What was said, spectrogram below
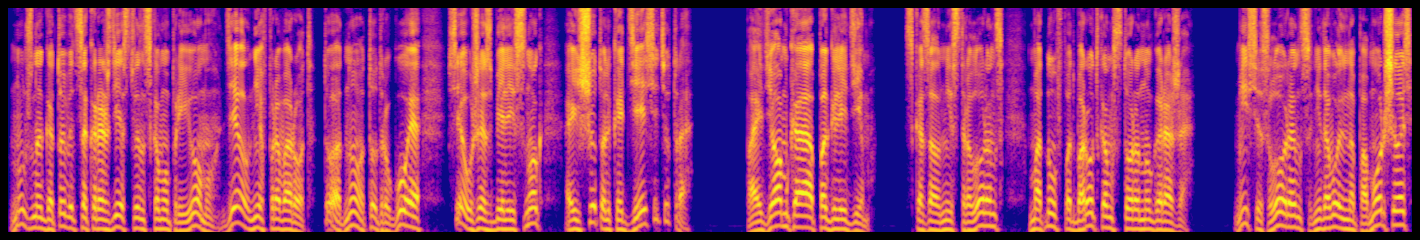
Нужно готовиться к рождественскому приему, дел не в проворот. То одно, то другое, все уже сбились с ног, а еще только десять утра. Пойдем-ка поглядим, сказал мистер Лоренс, мотнув подбородком в сторону гаража. Миссис Лоренс недовольно поморщилась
